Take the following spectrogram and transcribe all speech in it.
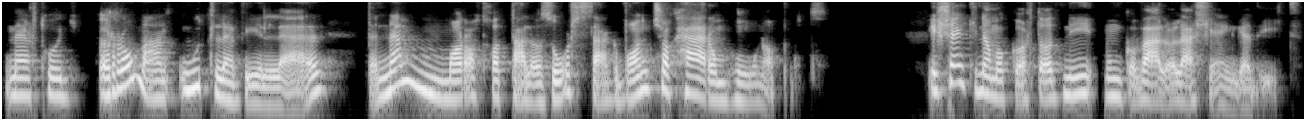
mert hogy román útlevéllel te nem maradhattál az országban csak három hónapot. És senki nem akart adni munkavállalási engedélyt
